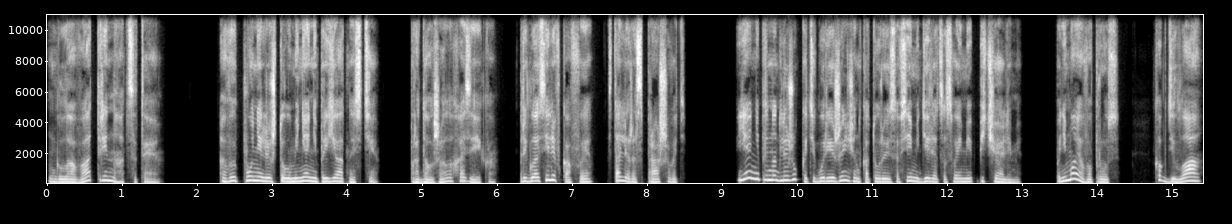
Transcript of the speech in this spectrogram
Глава 13. «Вы поняли, что у меня неприятности», — продолжала хозяйка. «Пригласили в кафе, стали расспрашивать. Я не принадлежу к категории женщин, которые со всеми делятся своими печалями. Понимаю вопрос. Как дела?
